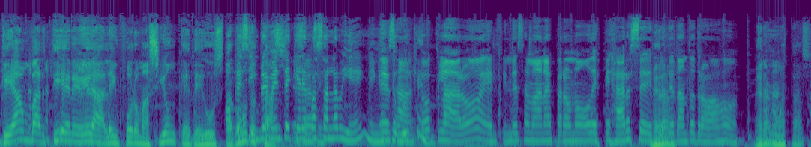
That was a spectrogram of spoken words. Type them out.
que Ámbar tiene, mira, la información que te gusta. O que ¿Cómo tú simplemente estás? quiere pasarla bien en este Exacto, weekend. claro. El fin de semana es para uno despejarse después Mira. de tanto trabajo. Mira, Ajá. ¿cómo estás?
